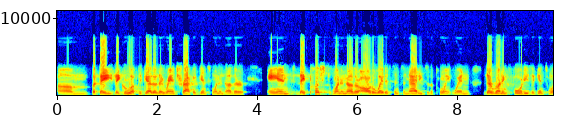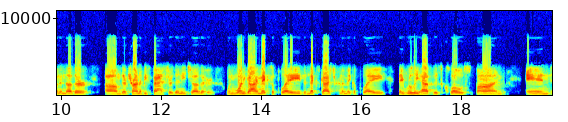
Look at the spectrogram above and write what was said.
um, but they, they grew up together. They ran track against one another, and they pushed one another all the way to Cincinnati to the point when they're running 40s against one another. Um, they're trying to be faster than each other. When one guy makes a play, the next guy's trying to make a play. They really have this close bond. And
